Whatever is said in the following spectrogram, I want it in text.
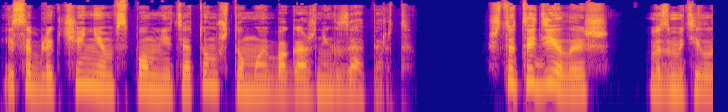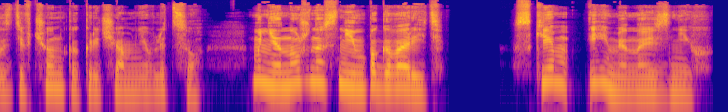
и с облегчением вспомнить о том, что мой багажник заперт. «Что ты делаешь?» — возмутилась девчонка, крича мне в лицо. «Мне нужно с ним поговорить». «С кем именно из них?»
